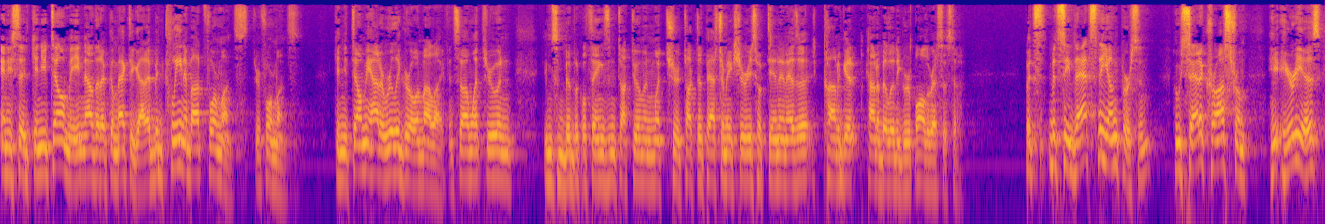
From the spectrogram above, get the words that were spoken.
And he said, Can you tell me, now that I've come back to God, I've been clean about four months, three or four months. Can you tell me how to really grow in my life? And so I went through and gave him some biblical things and talked to him and went to talk to the pastor, make sure he's hooked in and has a accountability group, all the rest of the stuff. But, but see, that's the young person who sat across from, here he is,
